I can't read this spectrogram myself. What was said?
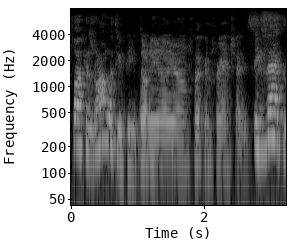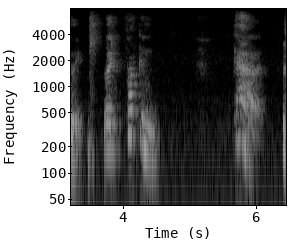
fuck is wrong with you people? Don't even know your own fucking franchise. Exactly. Like fucking God.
